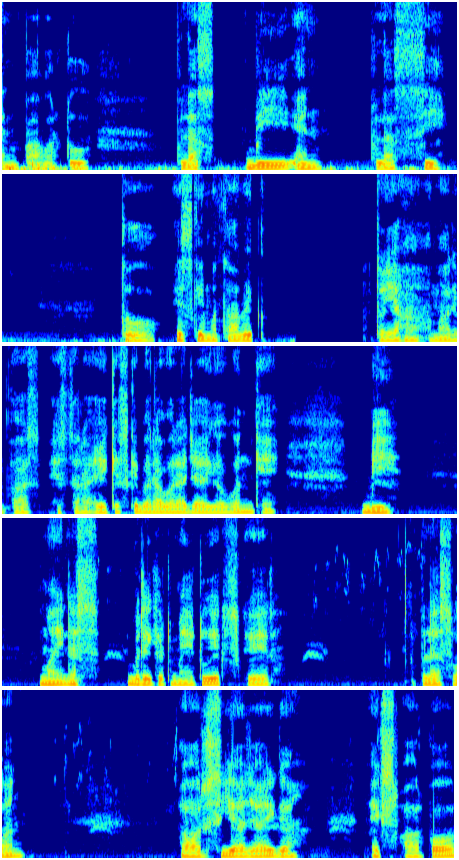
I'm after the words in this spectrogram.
n power two plus b n plus c तो इसके मुताबिक तो यहाँ हमारे पास इस तरह ए किसके बराबर आ जाएगा वन के बी माइनस ब्रैकेट में two x square plus one और सी आ जाएगा x power four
